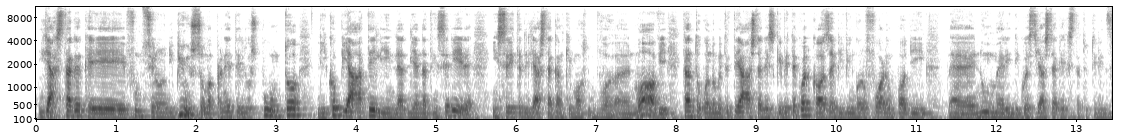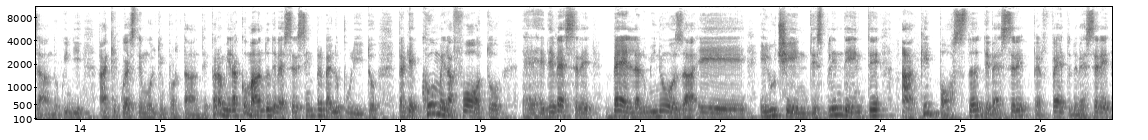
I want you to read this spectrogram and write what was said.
gli hashtag che funzionano di più, insomma prendete lo spunto, li copiate, fate, li, li, andate a inserire, inserite degli hashtag anche eh, nuovi, tanto quando mettete hashtag e scrivete qualcosa vi vengono fuori un po' di eh, numeri di questi hashtag che state utilizzando, quindi anche questo è molto importante, però mi raccomando deve essere sempre bello pulito, perché come la foto eh, deve essere bella, luminosa e, e, lucente, splendente, anche il post deve essere perfetto, deve essere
